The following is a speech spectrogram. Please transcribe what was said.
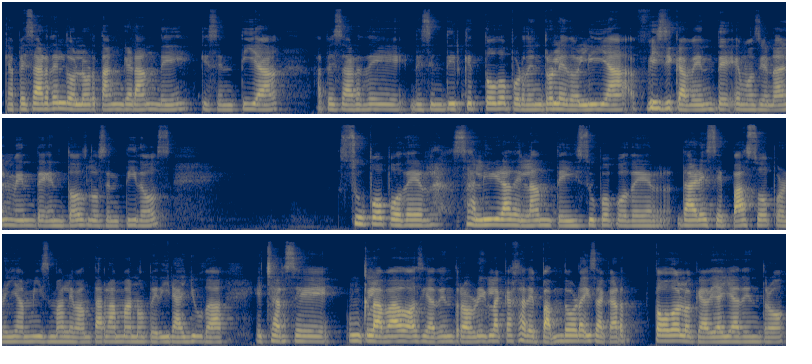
que a pesar del dolor tan grande que sentía, a pesar de, de, sentir que todo por dentro le dolía físicamente, emocionalmente, en todos los sentidos, supo poder salir adelante y supo poder dar ese paso por ella misma, levantar la mano, pedir ayuda, echarse un clavado hacia adentro, abrir la caja de Pandora y sacar todo lo que había allá adentro,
